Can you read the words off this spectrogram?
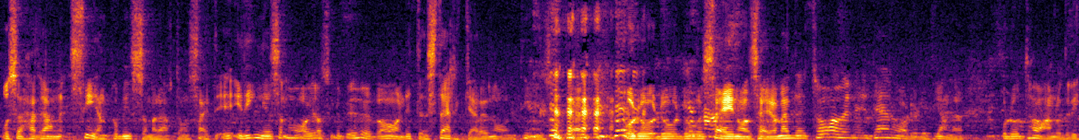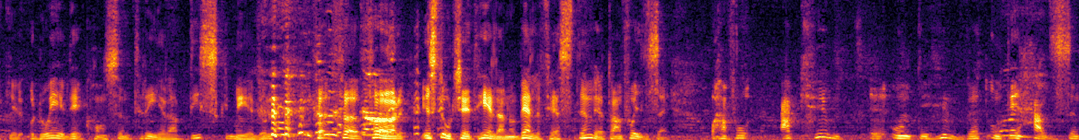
Och så hade han sent på midsommarafton sagt, är det ingen som har, jag skulle behöva ha en liten stärkare, någonting. Sånt där. Och då, då, då säger någon, säger, men ta, där har du lite grann. Och då tar han och dricker och då är det koncentrerat diskmedel för, för, för i stort sett hela Nobelfesten, vet du, han får i sig. Och han får akut ont i huvudet, ont i halsen,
